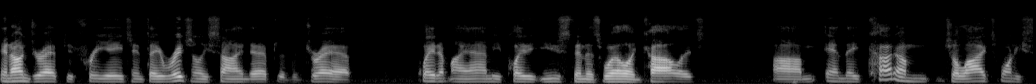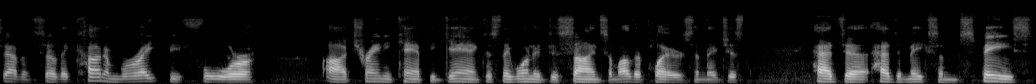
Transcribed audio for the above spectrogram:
an undrafted free agent. They originally signed after the draft. Played at Miami, played at Houston as well in college, um, and they cut him July 27th. So they cut him right before uh, training camp began because they wanted to sign some other players, and they just had to had to make some space.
